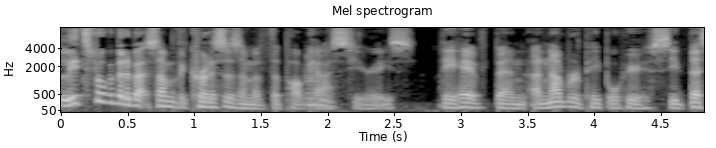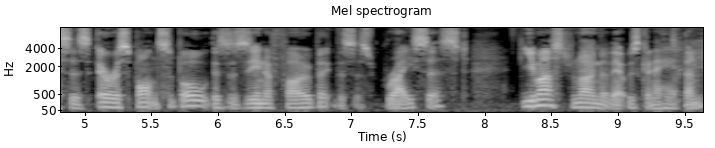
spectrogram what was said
Let's talk a bit about some of the criticism of the podcast series. There have been a number of people who have said this is irresponsible, this is xenophobic, this is racist. You must have known that that was going to happen.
